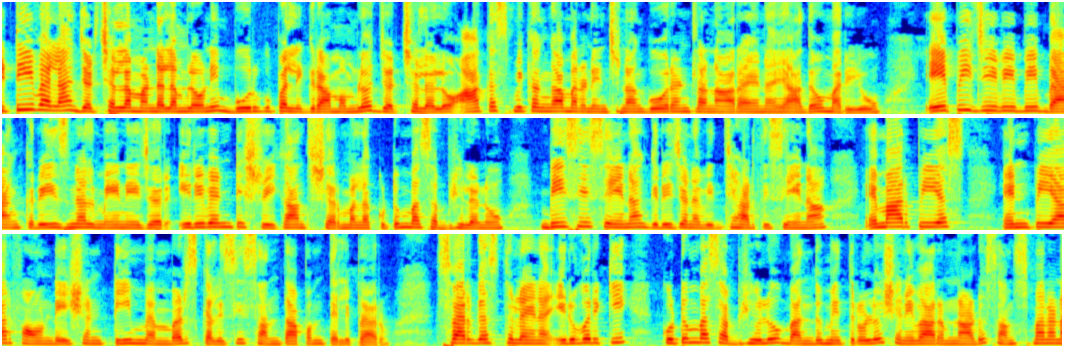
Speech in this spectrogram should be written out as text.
ఇటీవల జడ్చల్ల మండలంలోని బూరుగుపల్లి గ్రామంలో జడ్చలలో ఆకస్మికంగా మరణించిన గోరంట్ల నారాయణ యాదవ్ మరియు APGVB bank regional manager Iriventi Srikanth శర్మల కుటుంబ సభ్యులను BC Sena Girijana Vidyarthi Sena MRPS NPR foundation team members కలిసి సంతాపం తెలిపారు. స్వర్గస్థులైన ఇరువురికి కుటుంబ సభ్యులు బంధుమిత్రులు శనివారం నాడు సంస్మరణ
